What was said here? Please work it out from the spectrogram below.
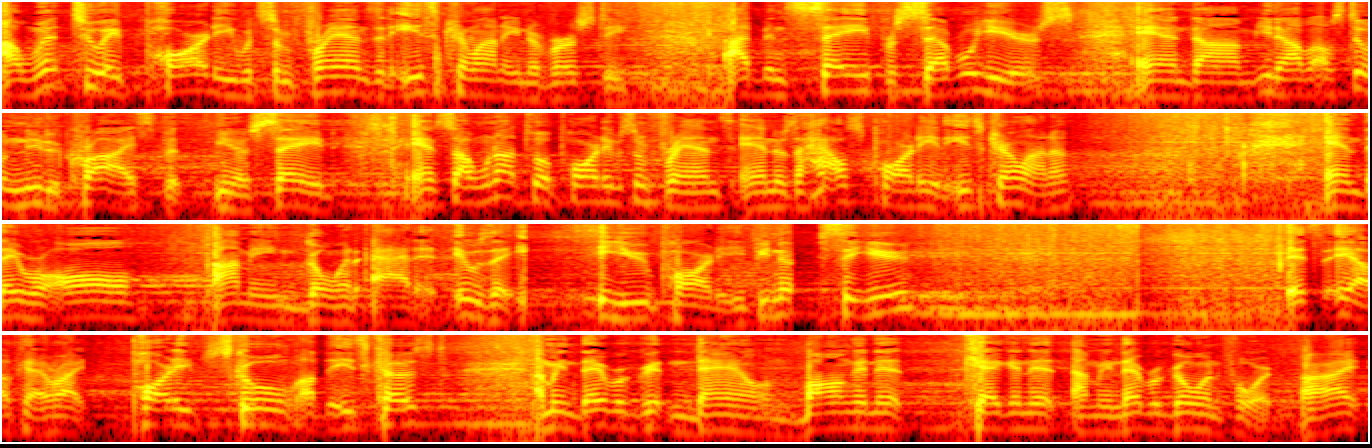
I went to a party with some friends at East Carolina University. I'd been saved for several years, and, um, you know, I was still new to Christ, but, you know, saved. And so I went out to a party with some friends, and there was a house party at East Carolina and they were all, I mean, going at it. It was a ECU party. If you know ECU, it's yeah, okay, right. Party school of the East Coast. I mean, they were getting down, bonging it, kegging it. I mean, they were going for it. All right.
